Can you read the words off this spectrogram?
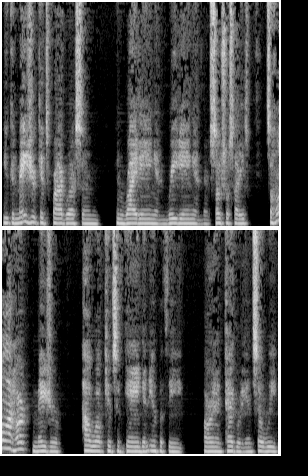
you can measure kids' progress in, in writing and reading and their social studies. It's a whole lot harder to measure how well kids have gained in empathy or in integrity. And so we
